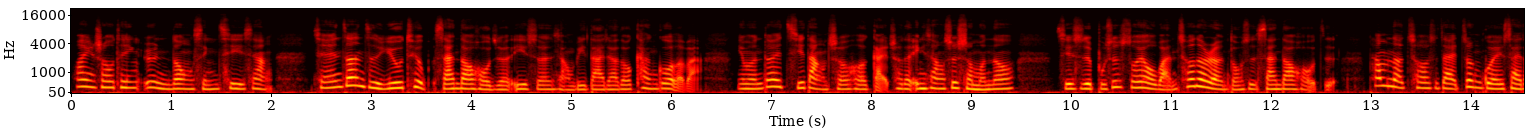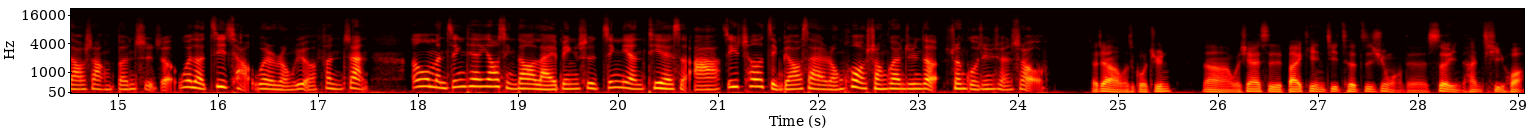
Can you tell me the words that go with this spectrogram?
欢迎收听《运动新气象》。前一阵子 YouTube 三道猴子的一生，想必大家都看过了吧？你们对骑挡车和改车的印象是什么呢？其实不是所有玩车的人都是三道猴子，他们的车是在正规赛道上奔驰着，为了技巧、为了荣誉而奋战。而我们今天邀请到的来宾是今年 TSR 机车锦标赛荣获双冠军的孙国军选手。大家好，我是国军。那我现在是 Biking 机车资讯网的摄影和企划。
